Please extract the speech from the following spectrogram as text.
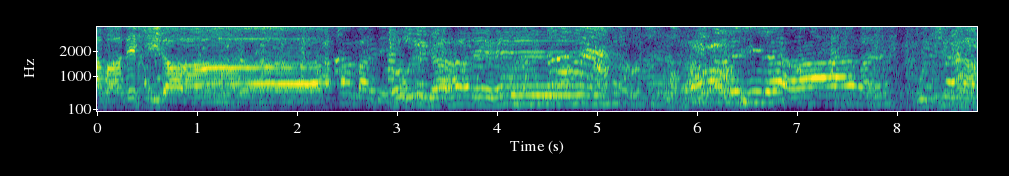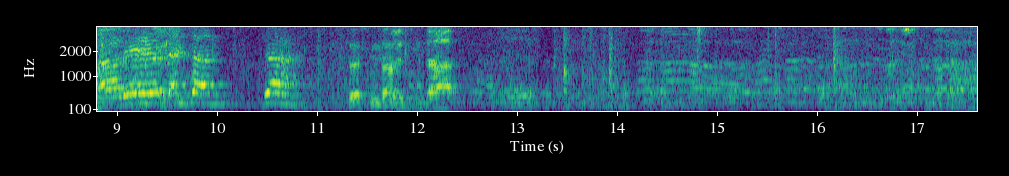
사마데시다. 오지가래 오지가래 짠짠 수고하셨습니다. 수고하셨습니다.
